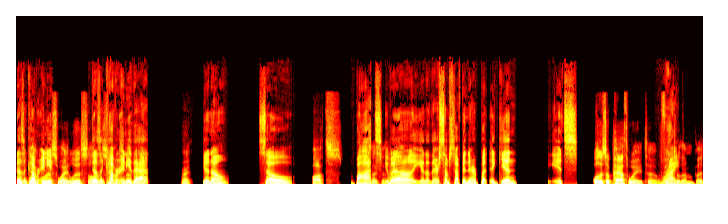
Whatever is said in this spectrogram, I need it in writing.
doesn't cover any. All Doesn't cover kind any of that. Right. You know, so bots bots. that. well, you know, there's some stuff in there, but again, it's well there's a pathway to filter Right. them but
